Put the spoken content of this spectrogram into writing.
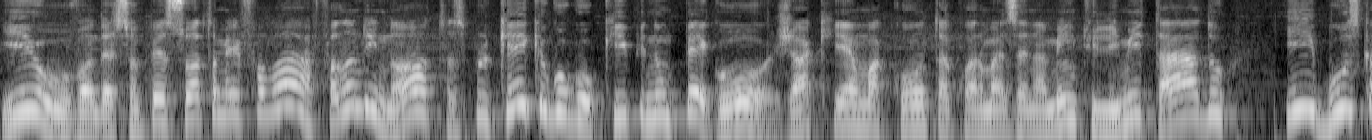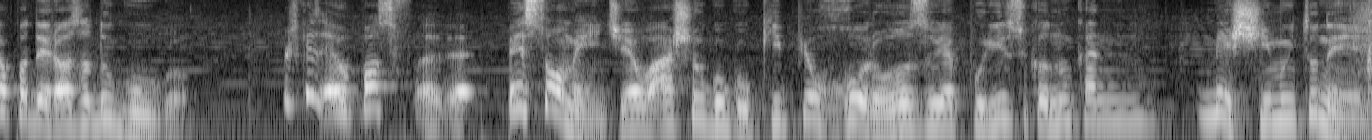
E o Wanderson Pessoa também falou: Ah, falando em notas, por que, que o Google Keep não pegou, já que é uma conta com armazenamento ilimitado e busca poderosa do Google? Eu posso. eh, Pessoalmente, eu acho o Google Keep horroroso e é por isso que eu nunca mexi muito nele.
